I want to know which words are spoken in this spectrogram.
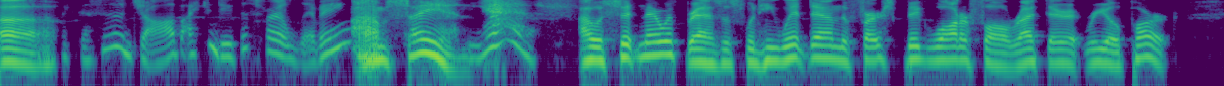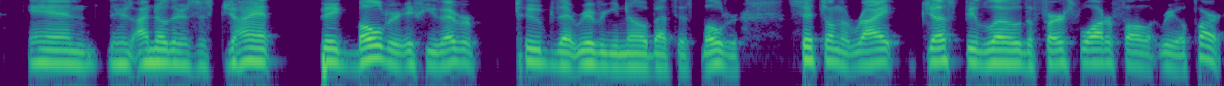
Uh, like, this is a job. I can do this for a living. I'm saying, yes. I was sitting there with Brazos when he went down the first big waterfall right there at Rio Park. And there's, I know there's this giant big boulder. If you've ever tubed that river, you know about this boulder. Sits on the right, just below the first waterfall at Rio Park.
